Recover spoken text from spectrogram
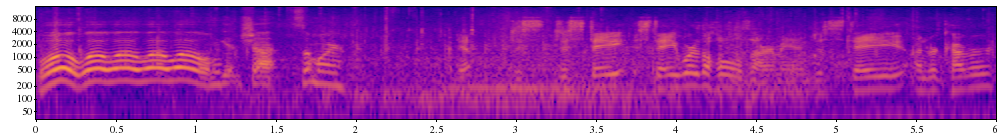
Whoa, whoa, whoa, whoa, whoa! I'm getting shot somewhere. Yep. Just just stay stay where the holes are, man. Just stay undercover.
